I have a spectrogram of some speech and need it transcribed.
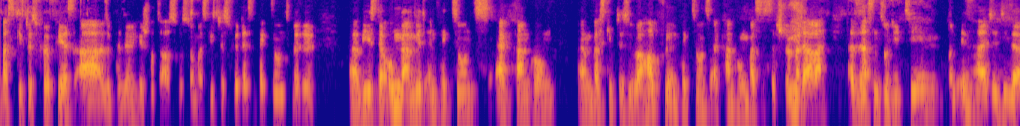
was gibt es für PSA, also persönliche Schutzausrüstung, was gibt es für Desinfektionsmittel, äh, wie ist der Umgang mit Infektionserkrankungen, ähm, was gibt es überhaupt für Infektionserkrankungen, was ist das Schlimme daran. Also das sind so die Themen und Inhalte dieser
